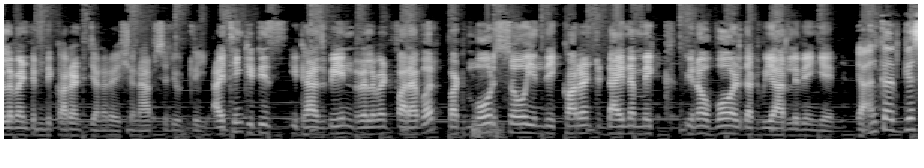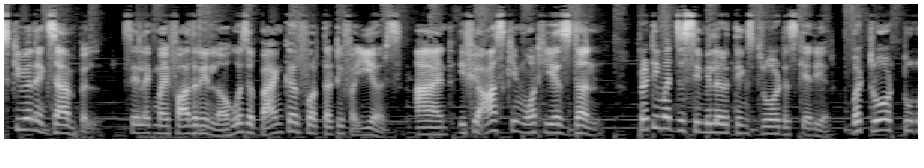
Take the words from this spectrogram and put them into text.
relevant in the current generation absolutely. I think it is it has been relevant forever but more so in the current dynamic you know world that we are living in. Yeah i'll just give you an example. Say like my father-in-law who was a banker for 35 years and if you ask him what he has done pretty much the similar things throughout his career. But throughout to,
